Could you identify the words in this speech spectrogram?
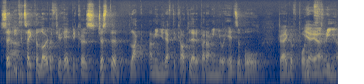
Certainly Um, to take the load off your head because just the like I mean you'd have to calculate it, but I mean your head's a ball, drag of point Yeah, yeah, three, yeah.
